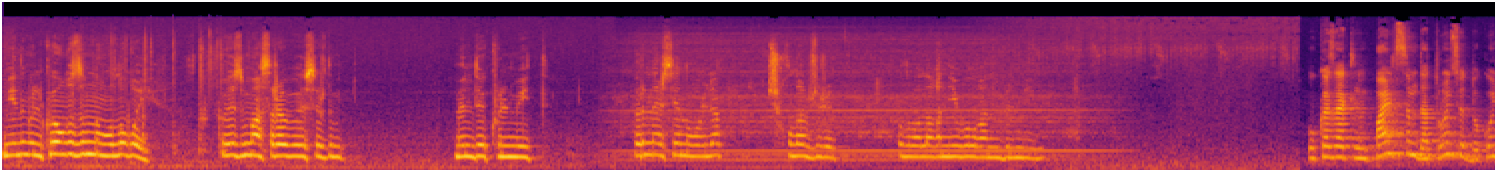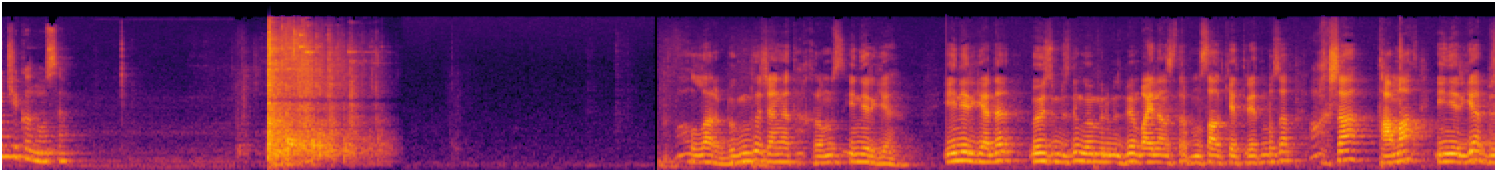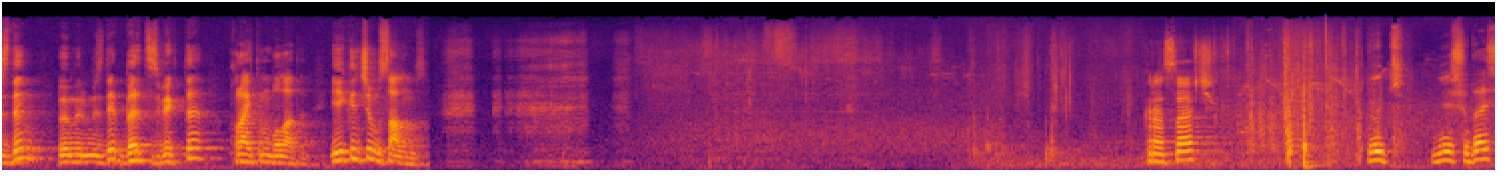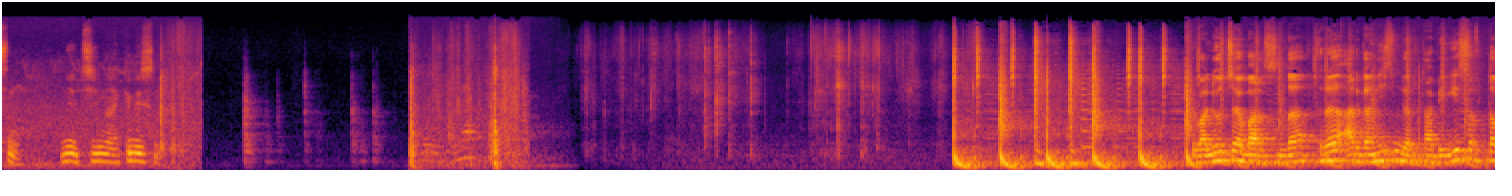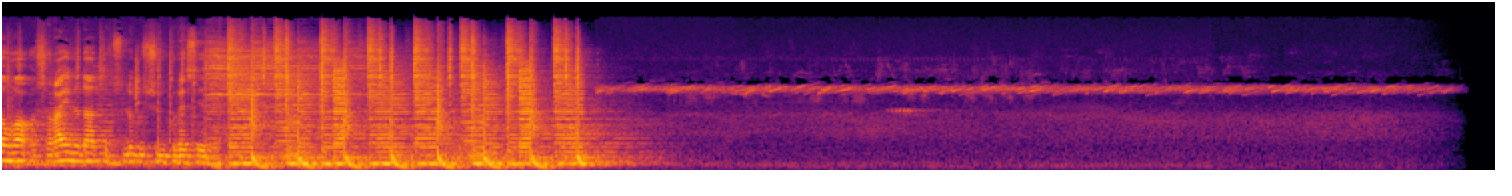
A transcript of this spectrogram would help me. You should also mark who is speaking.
Speaker 1: менің үлкен қызымның ұлы ғой. Өзім асырап өсірдім. Мүлде күлмейді. Бір нәрсені ойлап шұқылап жүреді. Бұл балаға не болғанын білмеймін.
Speaker 2: Указательным пальцем дотронься до кончика носа.
Speaker 3: балалар бүгінгі жаңа тақырыбымыз энергия. Энергияны өзіміздің өмірімізбен байланыстырып мысал келтіретін болсақ ақша тамақ энергия біздің өмірімізде бір тізбекті құрайтын болады. Екінші мысалымыз.
Speaker 4: Красавчик.
Speaker 5: өт не шыдайсың не тиын әкелесің
Speaker 6: эволюция барысында тірі организмдер табиғи сұрыптауға ұшырайды да тіршілік үшін күреседі.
